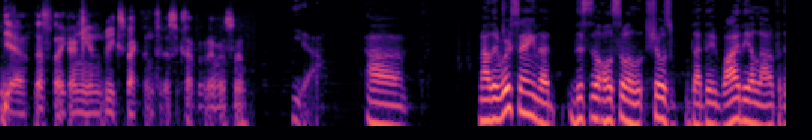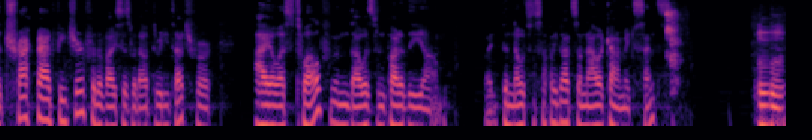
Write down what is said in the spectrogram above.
Yeah, that's like I mean we expect them to just accept whatever. So Yeah. Uh, now they were saying that this also shows that they why they allowed for the trackpad feature for devices without 3D touch for iOS 12, and that was in part of the um like the notes and stuff like that. So now it kind of makes sense. Mhm.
